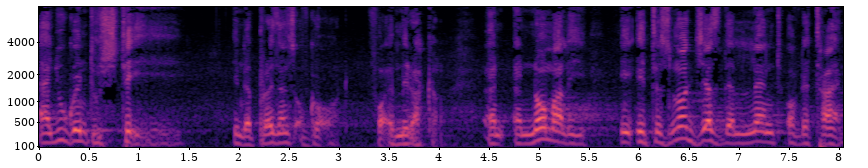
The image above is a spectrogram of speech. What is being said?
are you going to stay in the presence of God for a miracle? And, and normally, it is not just the length of the time.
